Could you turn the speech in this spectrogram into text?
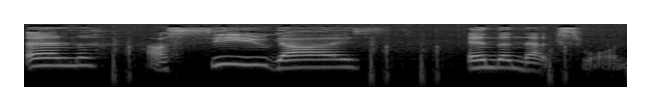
And I'll see you guys in the next one.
